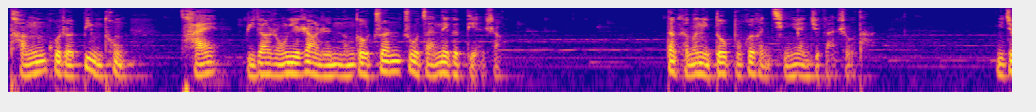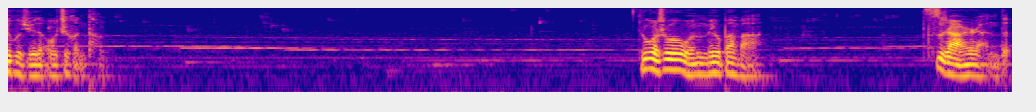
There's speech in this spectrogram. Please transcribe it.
疼或者病痛，才比较容易让人能够专注在那个点上，但可能你都不会很情愿去感受它。你就会觉得哦，这很疼。如果说我们没有办法自然而然的、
